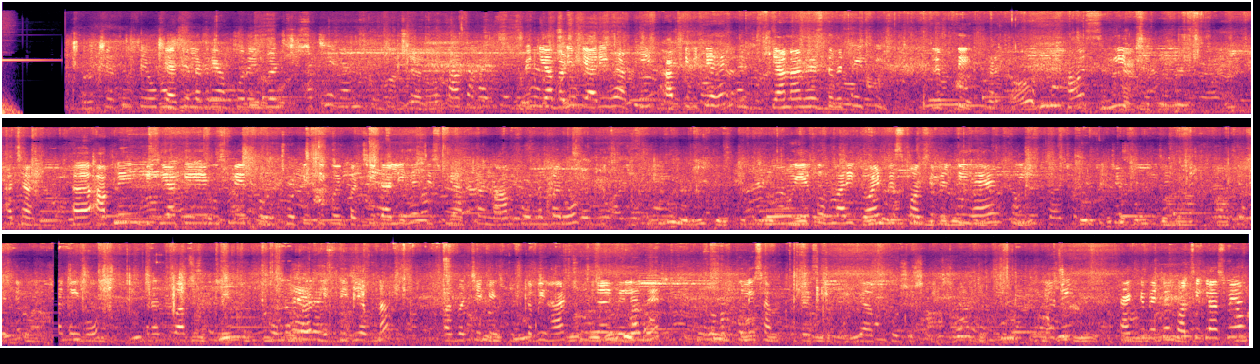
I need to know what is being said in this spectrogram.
हैं बिटिया, बड़ी प्यारी है आपकी। आपकी बिटिया है? क्या नाम है इसका बच्चे? की तृप्ति। स्वीट अच्छा आपने बिटिया के उसमें छोटी सी कोई पर्ची डाली है जिसमें आपका नाम फ़ोन नंबर हो? तो ये तो हमारी जॉइंट रिस्पॉन्सिबिलिटी है। कोई छोटी हो परंतु आप फ़ोन नंबर लिख दीजिए अपना। और बच्चे के कभी हाथ छूट जाए मेले में तो हम पुलिस हम आप कोशिश थैंक यू बेटा कौन सी क्लास में आप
